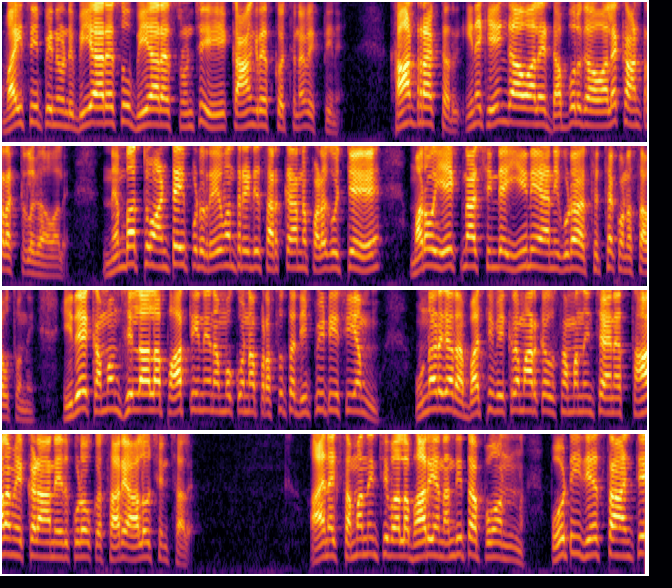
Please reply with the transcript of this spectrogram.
వైసీపీ నుండి బీఆర్ఎస్ బీఆర్ఎస్ నుంచి కాంగ్రెస్కి వచ్చిన వ్యక్తినే. కాంట్రాక్టర్ ఈయనకి ఏం కావాలి? డబ్బులు కావాలి కాంట్రాక్టర్లు కావాలి. నెంబర్ టూ అంటే ఇప్పుడు రేవంత్ రెడ్డి సర్కార్ను పడగొట్టే మరో ఏక్నాథ్ షిండే ఈయనే అని కూడా చర్చ కొనసాగుతుంది. ఇదే ఖమ్మం జిల్లాల పార్టీని నమ్ముకున్న ప్రస్తుత డిప్యూటీ సీఎం ఉన్నాడు కదా బట్టి విక్రమార్కకు సంబంధించి ఆయన స్థానం ఎక్కడ అనేది కూడా ఒకసారి ఆలోచించాలి. ఆయనకు సంబంధించి వాళ్ళ భార్య నందిత పో పోటీ చేస్తా అంటే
